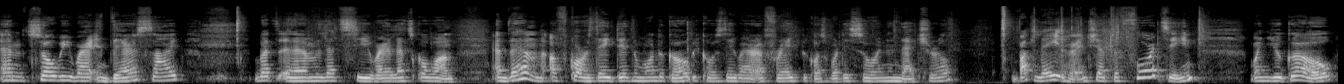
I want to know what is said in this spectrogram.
And so we were in their side. But um, let's see where, let's go on. And then, of course, they didn't want to go because they were afraid because what they saw in the natural. But later in chapter 14, when you go,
